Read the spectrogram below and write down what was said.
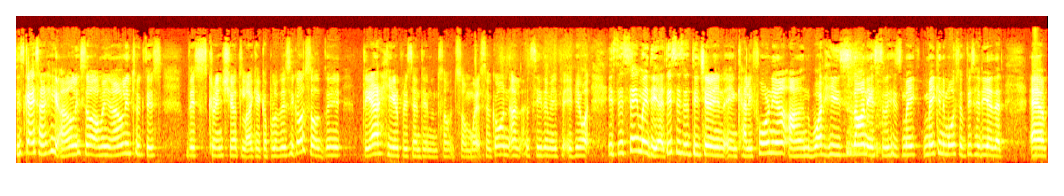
These guys are here. I only saw. I mean, I only took this this screenshot like a couple of days ago. So the they are here presenting in some, somewhere. So go and, and, see them if, if you want. It's the same idea. This is a teacher in, in California, and what he's done is he's make, making the most of this idea that um,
